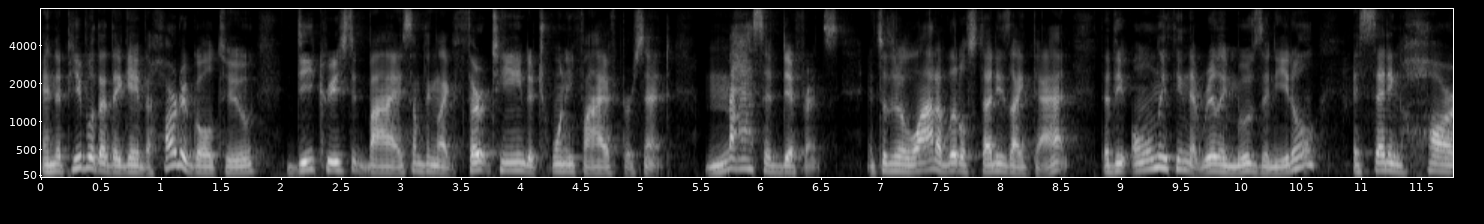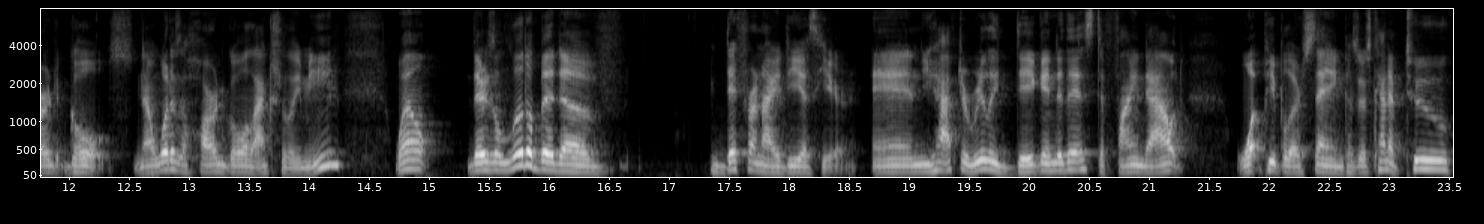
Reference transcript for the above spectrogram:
And the people that they gave the harder goal to decreased it by something like 13 to 25%. Massive difference. And so there's a lot of little studies like that, that the only thing that really moves the needle is setting hard goals. Now, what does a hard goal actually mean? Well, there's a little bit of different ideas here. And you have to really dig into this to find out what people are saying because there's kind of two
